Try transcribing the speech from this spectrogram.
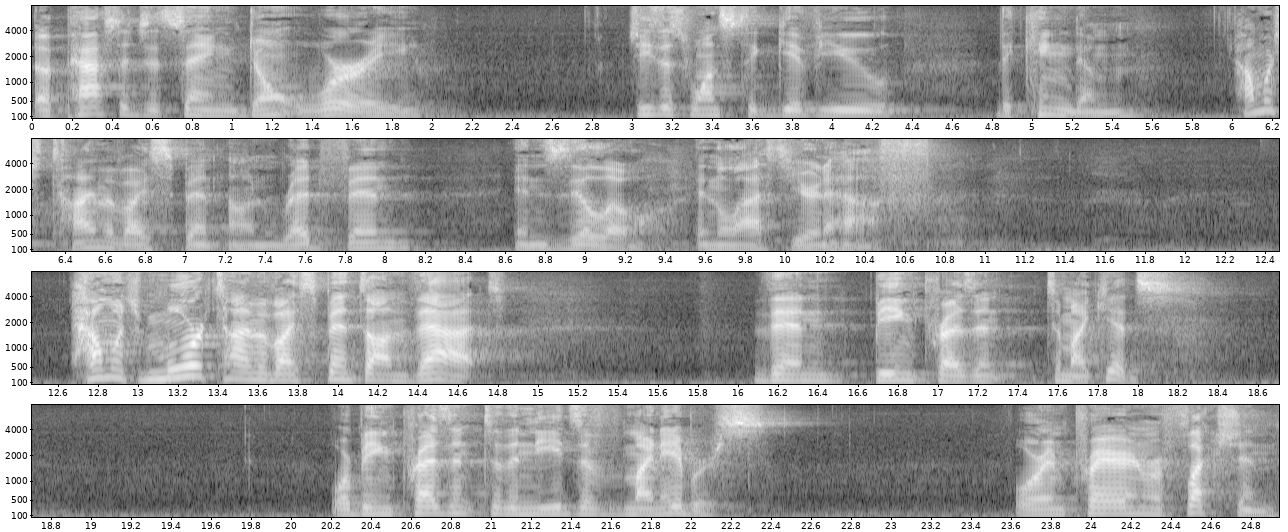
a passage that's saying, Don't worry, Jesus wants to give you the kingdom. How much time have I spent on Redfin and Zillow in the last year and a half? How much more time have I spent on that than being present to my kids? Or being present to the needs of my neighbors? Or in prayer and reflection?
